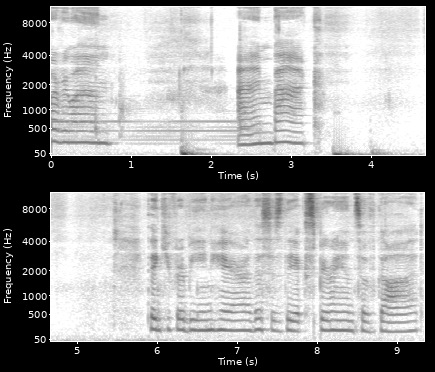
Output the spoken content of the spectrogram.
everyone. I'm back. Thank you for being here. This is the experience of God.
